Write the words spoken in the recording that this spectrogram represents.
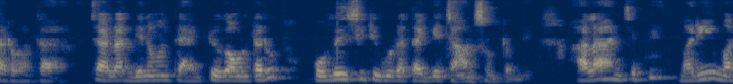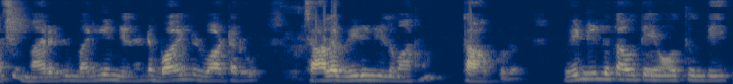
తర్వాత చాలా దినమంతా యాక్టివ్గా ఉంటారు. ఒబేసిటీ కూడా తగ్గే ఛాన్స్ ఉంటుంది. అలా అని చెప్పి మరీ మసి మరి మరిగే నీళ్ళు అంటే బాయిల్డ్ వాటరు చాలా వేడి నీళ్ళు మాత్రం తాగకూడదు. వేడి నీళ్ళు తాగితే ఏమవుతుంది?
